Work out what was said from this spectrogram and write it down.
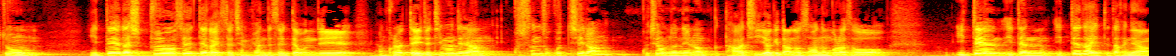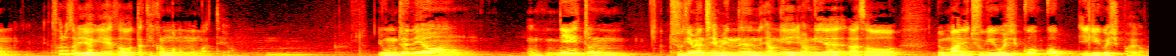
좀 이때다 싶었을 때가 있어요. 챔피언 됐을 때 원딜. 그냥 그럴 때 이제 팀원들이랑 코- 선수 코치랑 코치 감독님이랑 다 같이 이야기 나눠서 하는 거라서 이때 이땐 이때다 이때다 그냥 서로 서로 이야기해서 딱히 그런 건 없는 것 같아요. 용준이 형이 좀 죽이면 재밌는 형이 형이라서 좀 많이 죽이고 싶고 꼭 이기고 싶어요.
